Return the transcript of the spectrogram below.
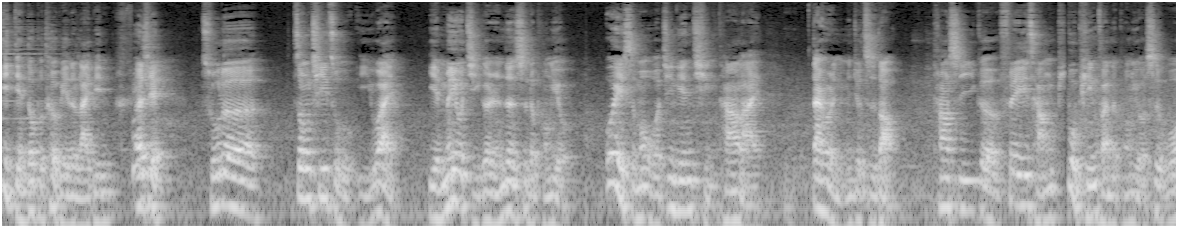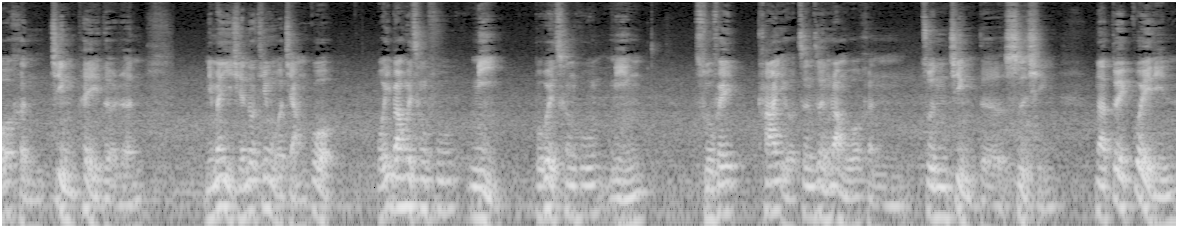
一点都不特别的来宾，而且除了中期组以外，也没有几个人认识的朋友。为什么我今天请他来？待会儿你们就知道，他是一个非常不平凡的朋友，是我很敬佩的人。你们以前都听我讲过，我一般会称呼你，不会称呼您，除非他有真正让我很尊敬的事情。那对桂林。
